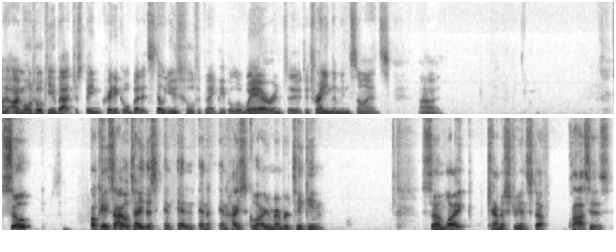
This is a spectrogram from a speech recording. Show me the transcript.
I, I'm more talking about just being critical, but it's still useful to make people aware and to to train them in science. Uh, So, okay, so I will tell you this. In in in, in high school, I remember taking some like chemistry and stuff classes,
